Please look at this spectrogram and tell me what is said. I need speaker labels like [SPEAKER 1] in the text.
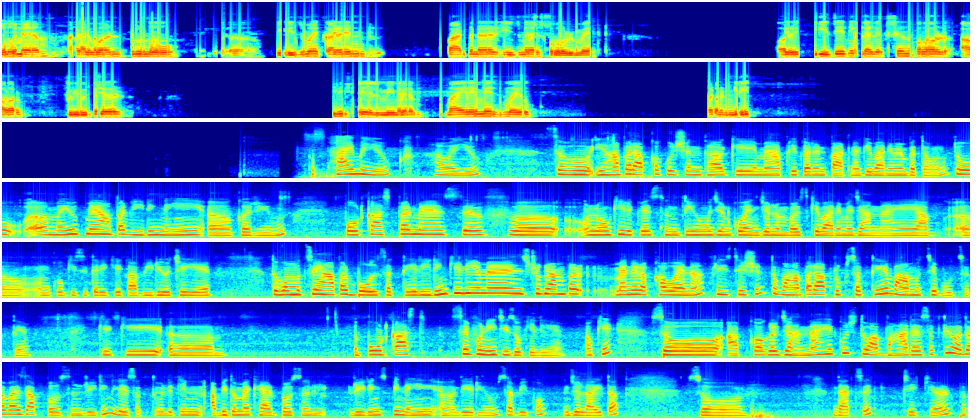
[SPEAKER 1] No, ma'am. I want to know uh, is my current partner is my soulmate or is any connection for our future? Please tell me, ma'am. My name is Mayuk Pandit.
[SPEAKER 2] Hi Mayuk how are you so so, यहाँ पर आपका question था कि मैं आपके current partner के बारे में बताऊँ। तो मयूक मैं यहाँ पर रीडिंग नहीं uh, कर रही हूँ। पॉडकास्ट पर मैं सिर्फ़ उन लोगों की रिक्वेस्ट सुनती हूँ जिनको एंजल नंबर्स के बारे में जानना है या उनको किसी तरीके का वीडियो चाहिए। तो वो मुझसे यहाँ पर बोल सकते हैं। रीडिंग के लिए मैं इंस्टाग्राम पर मैंने रखा हुआ है ना फ्री स्टेशन तो वहाँ पर आप रुक सकते हैं वहाँ मुझसे पूछ सकते हैं। क्योंकि पॉडकास्ट सिर्फ़ उन्हीं चीज़ों के लिए ओके सो आपको अगर जानना है कुछ तो आप वहाँ रह सकते हो अदरवाइज़ आप पर्सनल रीडिंग ले सकते हो। लेकिन अभी तो मैं खैर पर्सनल रीडिंग्स भी नहीं दे रही हूँ सभी को, जुलाई तक। So that's it take care bye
